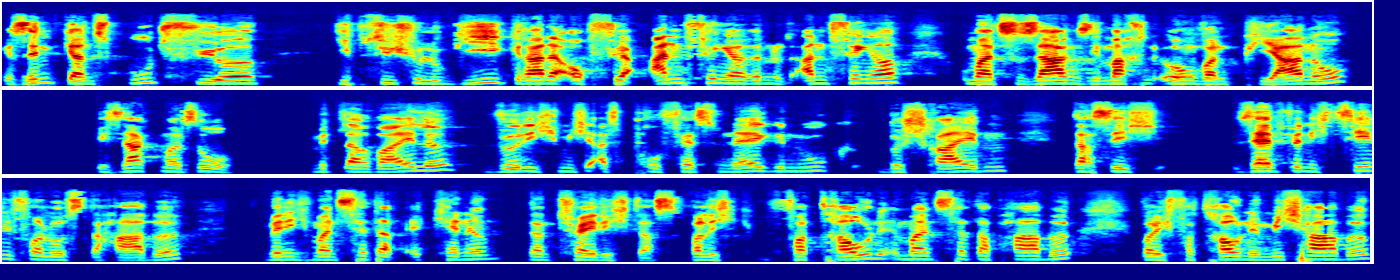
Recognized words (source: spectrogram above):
sind ganz gut für die Psychologie, gerade auch für Anfängerinnen und Anfänger, um mal zu sagen, sie machen irgendwann Piano. Ich sag mal so, mittlerweile würde ich mich als professionell genug beschreiben, dass ich, selbst wenn ich zehn Verluste habe, wenn ich mein Setup erkenne, dann trade ich das, weil ich Vertrauen in mein Setup habe, weil ich Vertrauen in mich habe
